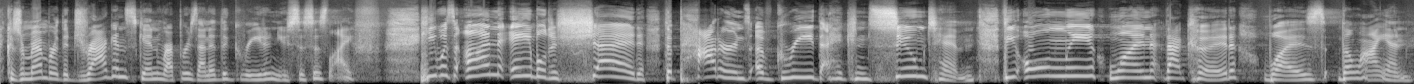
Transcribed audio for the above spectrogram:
Because remember, the dragon skin represented the greed in Eustace's life. He was unable to shed the patterns of greed that had consumed him. The only one that could was the lion.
